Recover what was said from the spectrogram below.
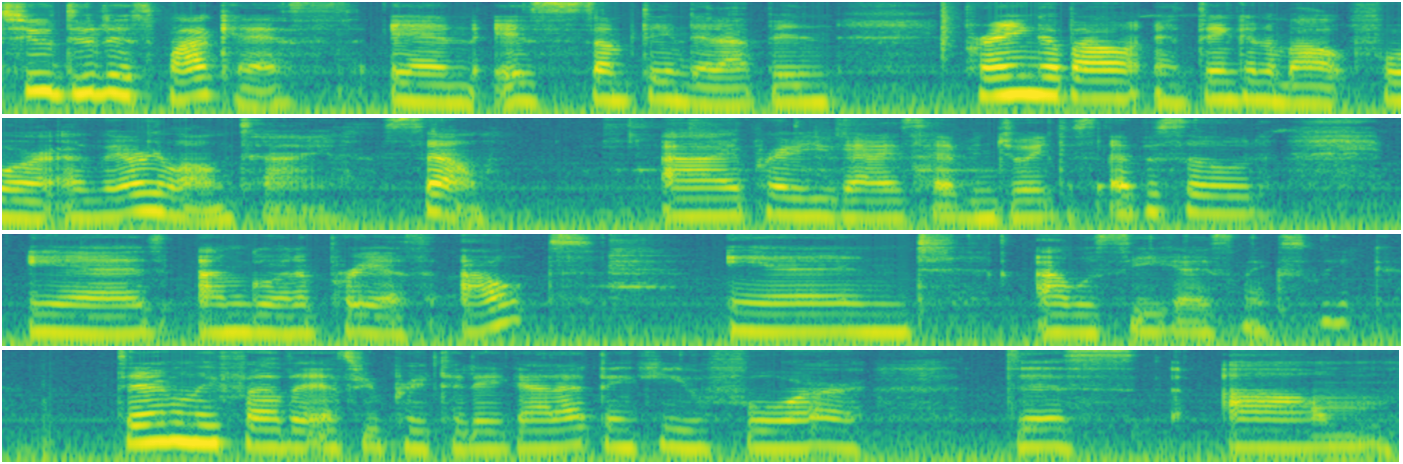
to do this podcast. And it's something that I've been praying about and thinking about for a very long time. So, I pray that you guys have enjoyed this episode, and I'm going to pray us out and I will see you guys next week. Dear Heavenly Father, as we pray today, God, I thank you for this. Um,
